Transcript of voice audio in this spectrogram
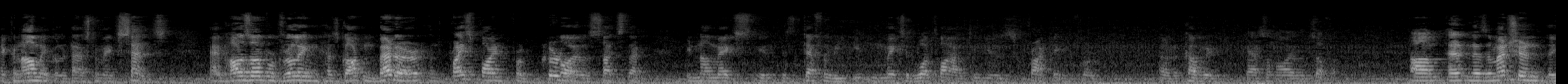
economical, it has to make sense. And horizontal drilling has gotten better, and the price point for crude oil is such that it now makes it definitely it makes it worthwhile to use fracking for uh, recovering gas and oil and so forth. Um, and as I mentioned, the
